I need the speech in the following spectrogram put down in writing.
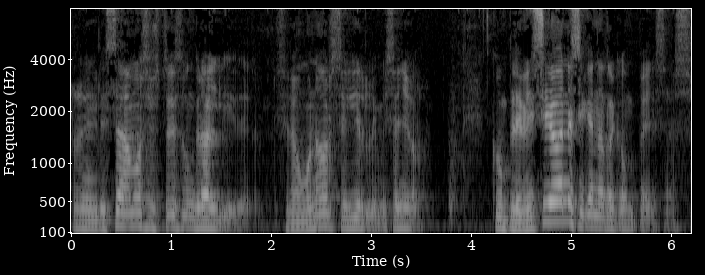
Regresamos, usted es un gran líder. Será un honor seguirle, mi señor. Cumple misiones y gana recompensas.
